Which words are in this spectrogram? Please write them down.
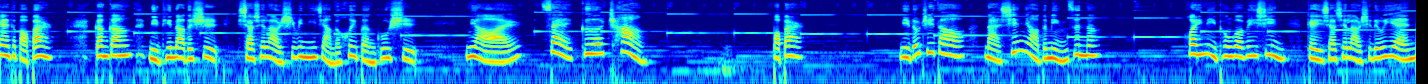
亲爱的宝贝儿，刚刚你听到的是小雪老师为你讲的绘本故事《鸟儿在歌唱》。宝贝儿，你都知道哪些鸟的名字呢？欢迎你通过微信给小雪老师留言。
